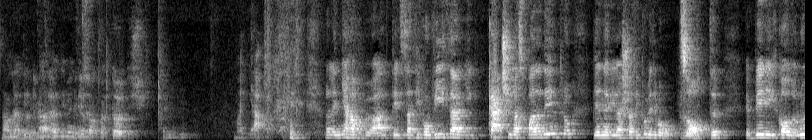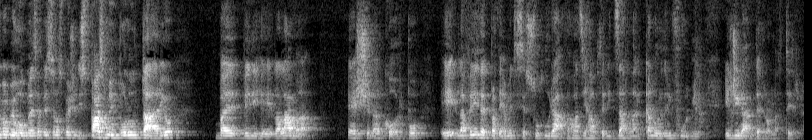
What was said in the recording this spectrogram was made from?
No, da Ah, dimezzare. già dimezzati. sono 14. Ma ya. La legnava proprio a altezza tipo vita, gli cacci la spada dentro, viene rilasciato il fulmine tipo zot e vedi il coso, lui proprio come se avesse una specie di spasmo involontario, vai- vedi che la lama esce dal corpo e la ferita è praticamente si è suturata, quasi cauterizzata dal calore del fulmine e il gigante crolla a terra.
